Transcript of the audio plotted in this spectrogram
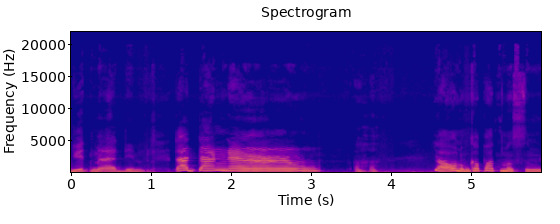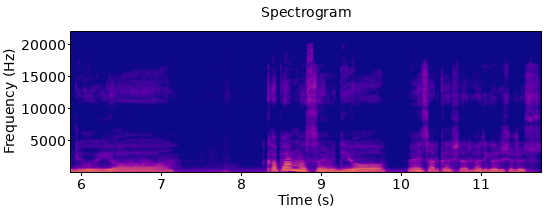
Gitmedim. Aha. Ya oğlum kapatmasın videoyu ya. Kapanmasın video. Neyse arkadaşlar hadi görüşürüz.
